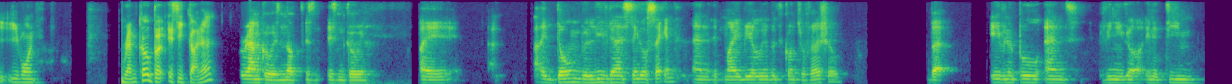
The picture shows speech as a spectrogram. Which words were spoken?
You want Remco, but is he gonna? Remco is not is, isn't going. I I don't believe that a single second, and it might be a little bit controversial. But even a Evenepoel and Vingegaard in a team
